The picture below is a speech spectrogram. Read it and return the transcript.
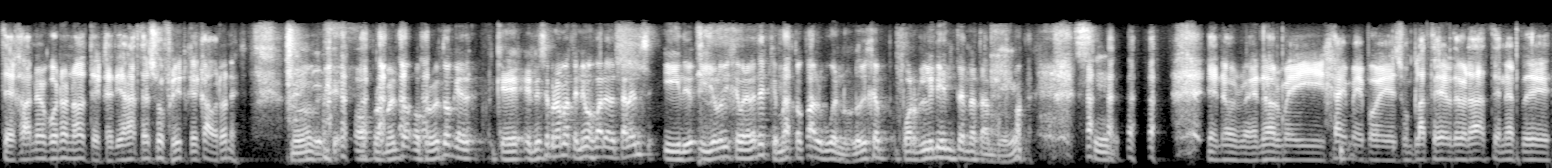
te dejaban el bueno, no, te querían hacer sufrir, qué cabrones. Bueno, que, os prometo, os prometo que, que, en ese programa teníamos varios talents y, y, yo lo dije varias veces que me ha tocado el bueno. Lo dije por línea interna también. ¿eh? Sí. enorme, enorme. Y Jaime, pues un placer de verdad tenerte,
